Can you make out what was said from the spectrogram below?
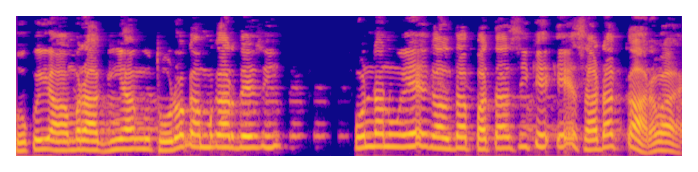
ਉਹ ਕੋਈ ਆਮ ਰਾਗੀਆਂ ਨੂੰ ਥੋੜੋ ਕੰਮ ਕਰਦੇ ਸੀ? ਉਹਨਾਂ ਨੂੰ ਇਹ ਗੱਲ ਦਾ ਪਤਾ ਸੀ ਕਿ ਇਹ ਸਾਡਾ ਘਰ ਵਾ ਹੈ।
